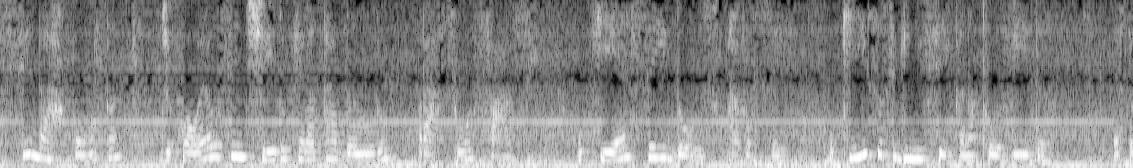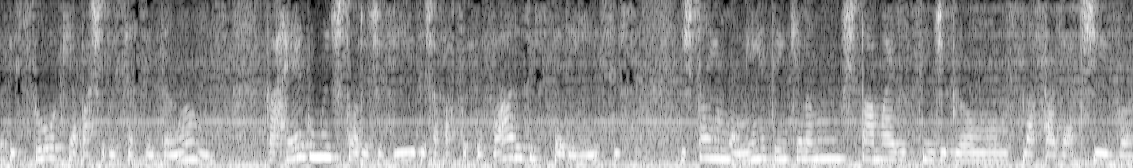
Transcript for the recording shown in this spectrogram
se dar conta de qual é o sentido que ela está dando para a sua fase. O que é ser idoso para você? O que isso significa na tua vida? Essa pessoa que a partir dos 60 anos carrega uma história de vida, já passou por várias experiências, está em um momento em que ela não está mais assim, digamos, na fase ativa,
